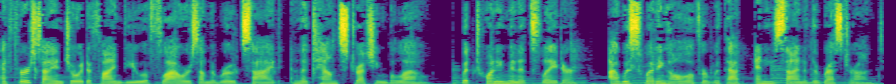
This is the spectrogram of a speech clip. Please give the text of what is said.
At first, I enjoyed a fine view of flowers on the roadside and the town stretching below, but 20 minutes later, I was sweating all over without any sign of the restaurant.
